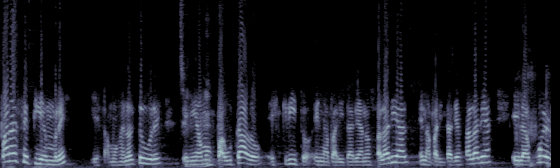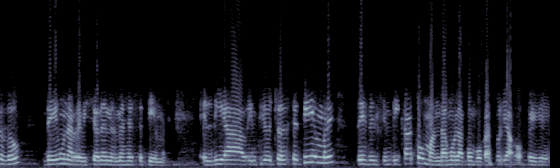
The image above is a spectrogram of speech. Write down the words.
Para septiembre y estamos en octubre, teníamos pautado, escrito en la paritaria no salarial, en la paritaria salarial, el acuerdo de una revisión en el mes de septiembre. El día 28 de septiembre, desde el sindicato mandamos la convocatoria eh,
